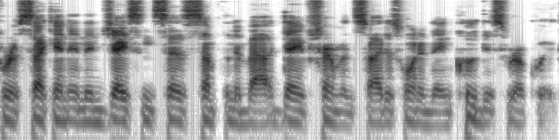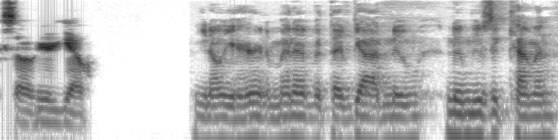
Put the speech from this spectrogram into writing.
for a second, and then Jason says something about Dave Sherman. So I just wanted to include this real quick. So here you go. You know, you're here in a minute, but they've got new new music coming.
